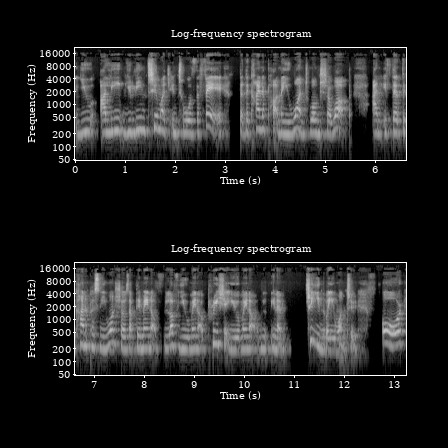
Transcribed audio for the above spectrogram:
you are lean you lean too much in towards the fear that the kind of partner you want won't show up. And if the, the kind of person you want shows up they may not love you may not appreciate you may not you know treat you the way you want to or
